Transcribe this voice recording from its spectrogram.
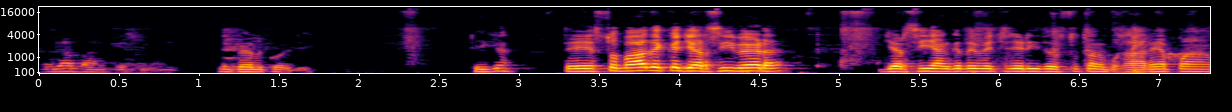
ਪੂਰਾ ਬਣ ਕੇ ਸੂਗੀ ਬਿਲਕੁਲ ਜੀ। ਠੀਕ ਆ? ਤੇ ਇਸ ਤੋਂ ਬਾਅਦ ਇੱਕ ਜਰਸੀ ਬੈੜ ਆ ਜਰਸੀ ਅੰਗ ਦੇ ਵਿੱਚ ਜਿਹੜੀ ਦੋਸਤੋ ਤੁਹਾਨੂੰ ਵਿਖਾ ਰਹੇ ਆਪਾਂ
